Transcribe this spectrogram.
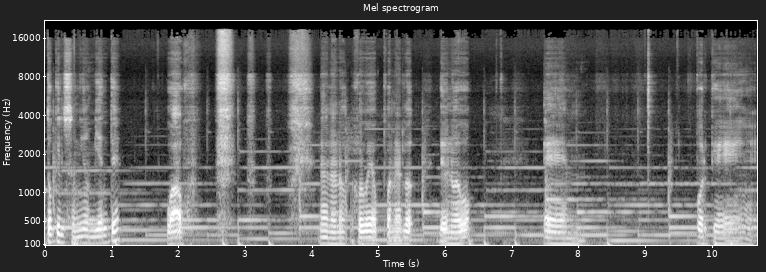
toque el sonido ambiente. Wow. No, no, no. Mejor voy a ponerlo de nuevo. Em, porque...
